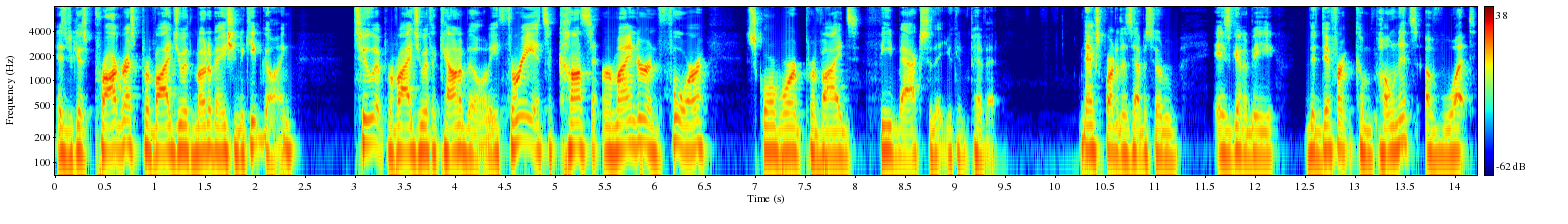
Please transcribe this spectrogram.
is because progress provides you with motivation to keep going. Two, it provides you with accountability. Three, it's a constant reminder. And four, Scoreboard provides feedback so that you can pivot. Next part of this episode is going to be the different components of what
